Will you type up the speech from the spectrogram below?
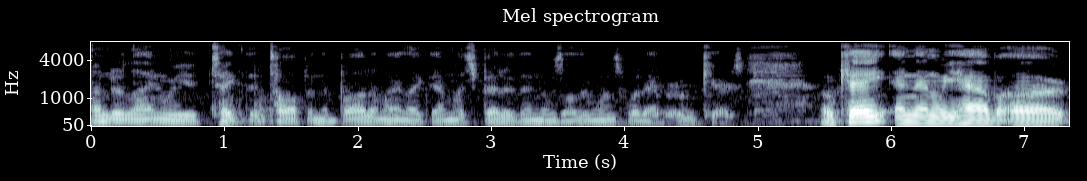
underline where you take the top and the bottom. I like that much better than those other ones, whatever, who cares. Okay, and then we have our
